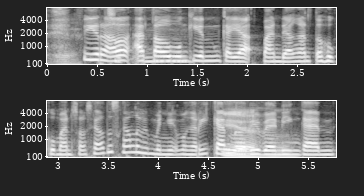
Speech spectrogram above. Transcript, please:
viral atau mungkin kayak pandangan atau hukuman sosial tuh sekarang lebih mengerikan loh Iya. dibandingkan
